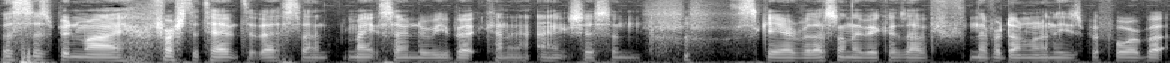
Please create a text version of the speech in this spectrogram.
this has been my first attempt at this. I might sound a wee bit kind of anxious and scared, but that's only because I've never done one of these before. But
